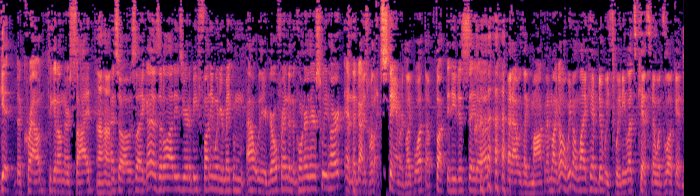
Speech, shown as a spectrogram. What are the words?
get the crowd to get on their side. Uh-huh. And so I was like, oh, "Is it a lot easier to be funny when you're making out with your girlfriend in the corner there, sweetheart?" And the guys were like stammered, like, "What the fuck did he just say to us?" and I was like mocking. I'm like, "Oh, we don't like him, do we, sweetie? Let's kiss. No one's looking."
